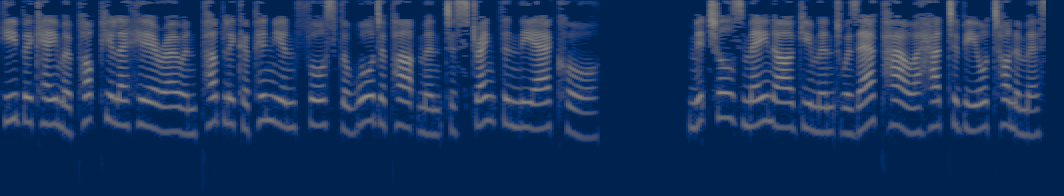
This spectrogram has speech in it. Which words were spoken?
He became a popular hero and public opinion forced the War Department to strengthen the Air Corps. Mitchell's main argument was air power had to be autonomous,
